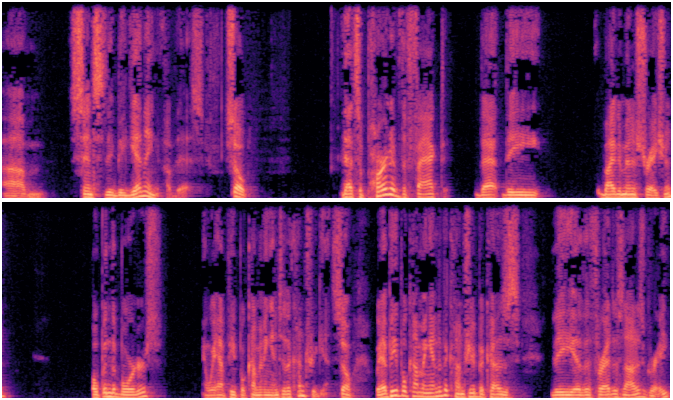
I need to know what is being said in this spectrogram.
um, since the beginning of this. So That's a part of the fact that the Biden administration opened the borders and we have people coming into the country again. So we have people coming into the country because the uh, the threat is not as great.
